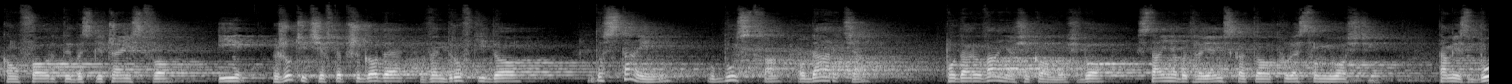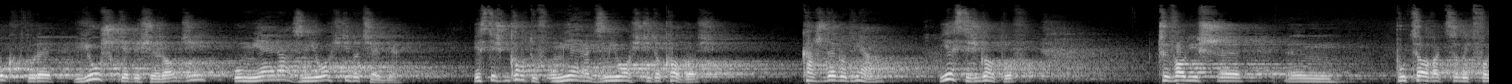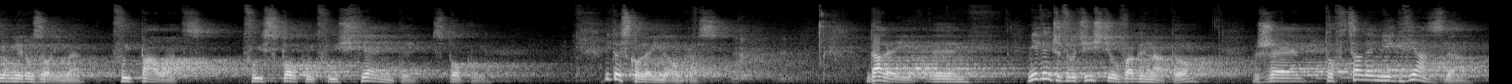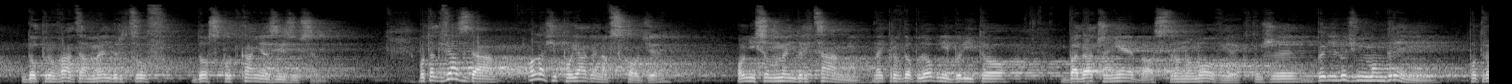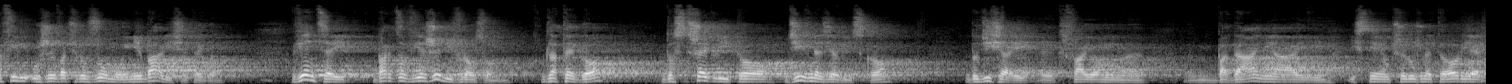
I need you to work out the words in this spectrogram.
komforty, bezpieczeństwo i rzucić się w tę przygodę wędrówki do, do stajni, ubóstwa, odarcia, podarowania się komuś, bo stajnia betlejemska to królestwo miłości. Tam jest Bóg, który już kiedy się rodzi, umiera z miłości do Ciebie. Jesteś gotów umierać z miłości do kogoś każdego dnia. Jesteś gotów. Czy wolisz ym, pucować sobie Twoją Jerozolimę, Twój pałac, Twój spokój, Twój święty spokój? I to jest kolejny obraz. Dalej, nie wiem, czy zwróciliście uwagę na to, że to wcale nie gwiazda doprowadza mędrców do spotkania z Jezusem. Bo ta gwiazda, ona się pojawia na wschodzie, oni są mędrcami. Najprawdopodobniej byli to badacze nieba, astronomowie, którzy byli ludźmi mądrymi, potrafili używać rozumu i nie bali się tego. Więcej, bardzo wierzyli w rozum. Dlatego dostrzegli to dziwne zjawisko. Do dzisiaj e, trwają e, badania i istnieją przeróżne teorie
